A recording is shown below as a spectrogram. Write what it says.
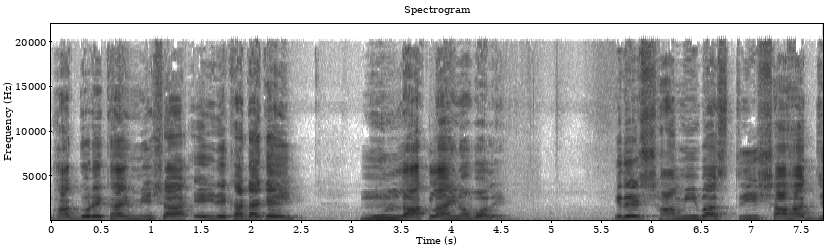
ভাগ্যরেখায় মেশা এই রেখাটাকেই মূল লাক লাইনও বলে। এদের স্বামী বা স্ত্রীর সাহায্য,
